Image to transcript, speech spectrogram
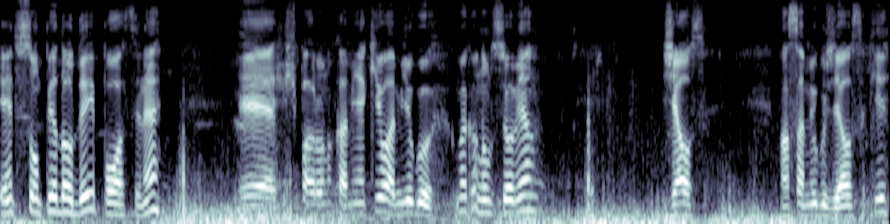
entre São Pedro Aldeia e Posse, né? É, a gente parou no caminho aqui, o amigo, como é que é o nome do senhor mesmo? Gelson, nosso amigo Gelson aqui,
